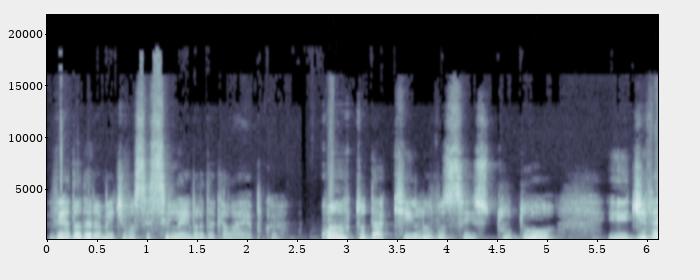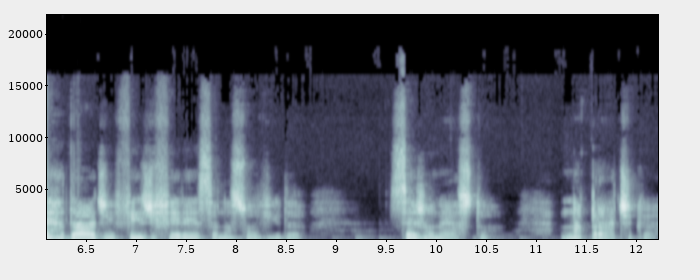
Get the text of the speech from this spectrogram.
verdadeiramente você se lembra daquela época. Quanto daquilo você estudou e de verdade fez diferença na sua vida. Seja honesto. Na prática,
